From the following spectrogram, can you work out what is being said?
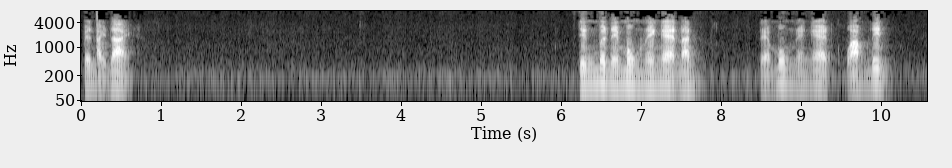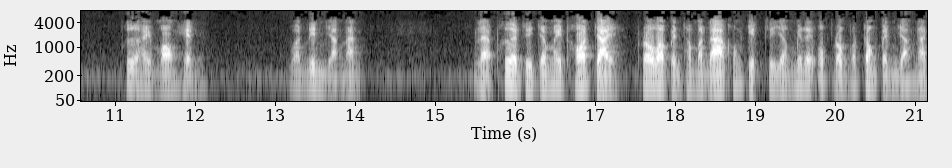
เป็นไปได้ จึงไม่ได้มุ่งในแง่นั้น แต่มุ่งในแง่ความดิ้น เพื่อให้มองเห็นว่าดิ้นอย่างนั้น และเพื่อที่จะไม่ท้อใจ เพราะว่าเป็นธรรมดาของจิตที่ยังไม่ได้อบรมก็ต้องเป็นอย่างนั้น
